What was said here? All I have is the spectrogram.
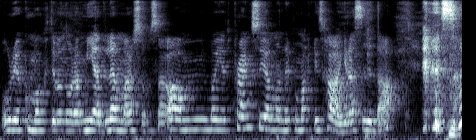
Och jag kommer ihåg att det var några medlemmar som sa ah, men vill man göra ett prank så gör man det på Martins högra sida. så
